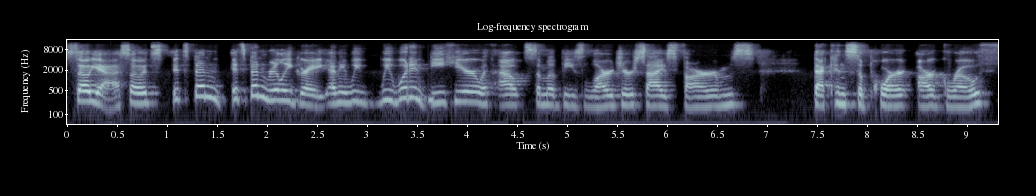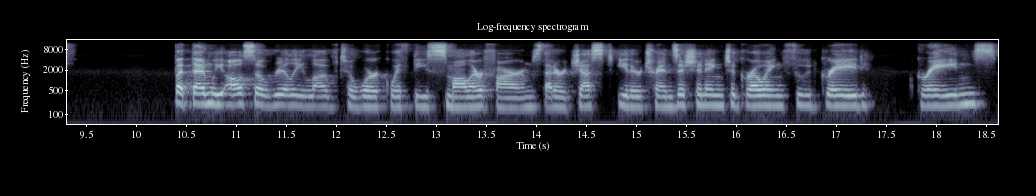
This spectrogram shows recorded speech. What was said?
so yeah so it's it's been it's been really great. I mean we we wouldn't be here without some of these larger size farms that can support our growth. But then we also really love to work with these smaller farms that are just either transitioning to growing food grade grains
